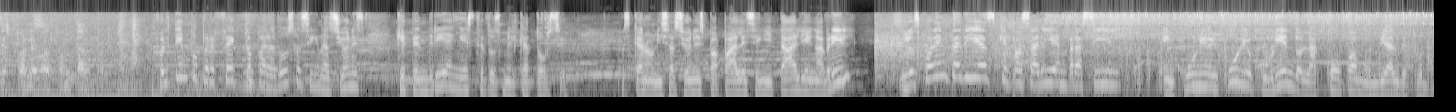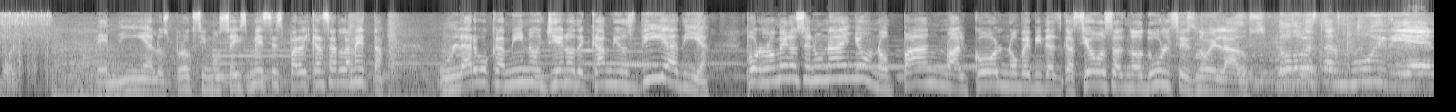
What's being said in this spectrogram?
Después le voy a contar por qué. Fue el tiempo perfecto para dos asignaciones que tendría en este 2014. Las canonizaciones papales en Italia en abril y los 40 días que pasaría en Brasil en junio y julio cubriendo la Copa Mundial de Fútbol. Tenía los próximos seis meses para alcanzar la meta. Un largo camino lleno de cambios día a día. Por lo menos en un año, no pan, no alcohol, no bebidas gaseosas, no dulces, no helados. Todo va a estar muy bien.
